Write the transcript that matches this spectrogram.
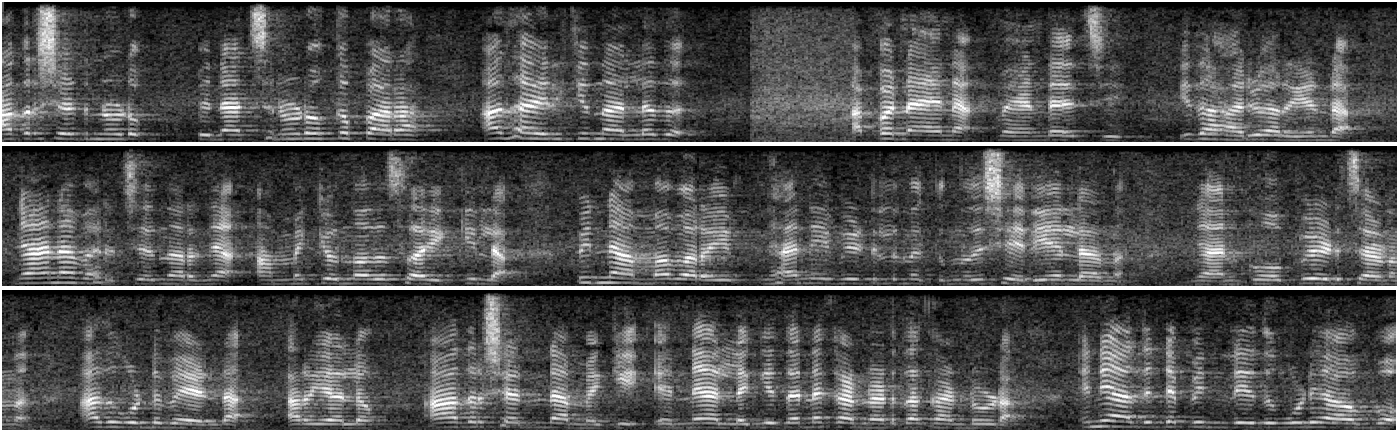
ആദർശേട്ടനോടും പിന്നെ അച്ഛനോടും ഒക്കെ പറ. അതായിരിക്കും നല്ലത്. അപ്പം നയന വേണ്ട ചേച്ചി ഇതാരും അറിയണ്ട. ഞാനാ വരച്ചതെന്ന് അറിഞ്ഞാൽ അമ്മയ്ക്കൊന്നും അത് സഹിക്കില്ല. പിന്നെ അമ്മ പറയും ഞാൻ ഈ വീട്ടിൽ നിൽക്കുന്നത് ശരിയല്ല എന്ന് ഞാൻ കോപ്പി അടിച്ചാണെന്ന്. അതുകൊണ്ട് വേണ്ട അറിയാലോ. ആദർശേട്ടന്റെ അമ്മയ്ക്ക് എന്നെ അല്ലെങ്കിൽ തന്നെ കണ്ണെടുത്താൽ കണ്ടുകൂടാ. ഇനി അതിന്റെ പിന്നിൽ ഇതും കൂടി ആകുമ്പോൾ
